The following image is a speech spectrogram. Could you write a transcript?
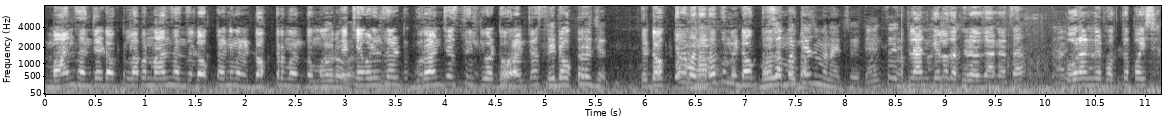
माणसांच्या डॉक्टरला पण माणसांचं डॉक्टरने म्हणत डॉक्टर म्हणतो. मग बरोबर. त्याच्या वडील जर गुरांचे असतील किंवा ढोरांचे ते असतील डॉक्टरच आहेत. ते डॉक्टर म्हणा ना तुम्ही मला पण तेच डॉक्टर म्हणायचंय. त्यांचं प्लॅन केला होता फिरायला जाण्याचा. पोरांनी फक्त पैसे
